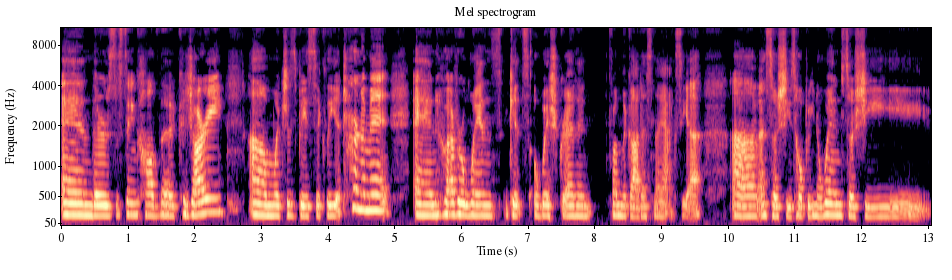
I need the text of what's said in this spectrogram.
And there's this thing called the Kejari, um, which is basically a tournament, and whoever wins gets a wish granted from the goddess Nyaxia. Um, and so she's hoping to win, so she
